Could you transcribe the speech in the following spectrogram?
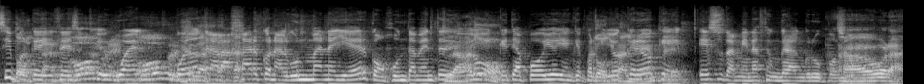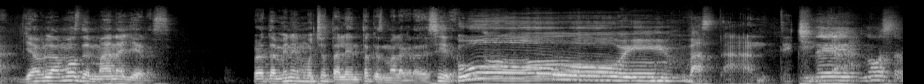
Sí, porque Total. dices, Hombre, igual hombre. puedo trabajar con algún manager conjuntamente de Claro. oye, en qué te apoyo y en qué. Porque yo creo que eso también hace un gran grupo, ¿no? Ahora, ya hablamos de managers. Pero también hay mucho talento que es malagradecido. Uy, bastante, chica. De, no va a estar.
